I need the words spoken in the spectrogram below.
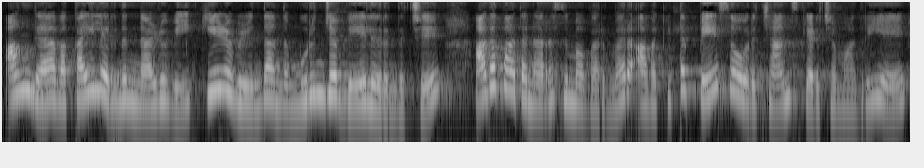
அங்கே அவ கையிலிருந்து நழுவி கீழே விழுந்து அந்த முறிஞ்ச வேல் இருந்துச்சு. அதை பார்த்த நரசிம்மவர்மர் அவகிட்ட பேச ஒரு சான்ஸ் கிடைச்ச மாதிரியே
